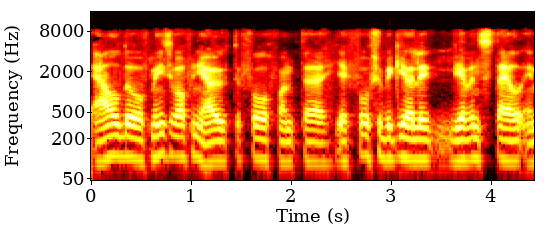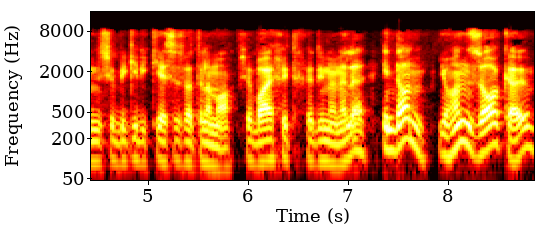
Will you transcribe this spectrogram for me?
helde of mense waarvan jy hou te volg want uh jy volg so 'n bietjie hulle lewenstyl en so 'n bietjie die keuses wat hulle maak. So baie goed gedoen aan hulle. En dan Johan Zako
